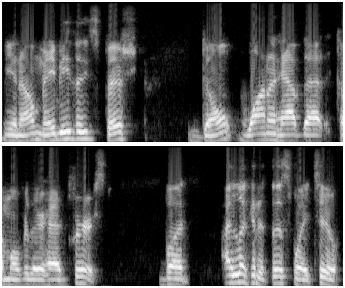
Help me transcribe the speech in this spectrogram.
You know, maybe these fish don't want to have that come over their head first. But I look at it this way too.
